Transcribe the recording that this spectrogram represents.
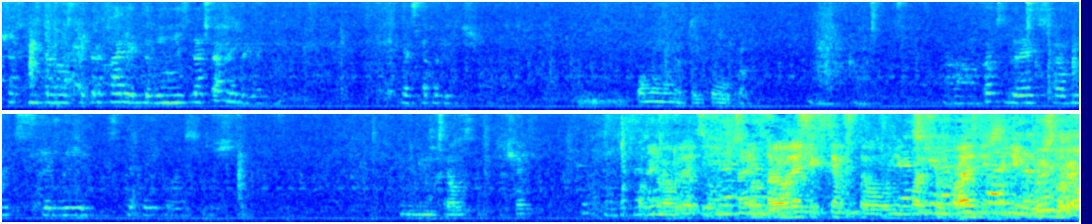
Сейчас мне, пожалуйста, трафареты вы не изготавливали? По-моему, нет только лука. Как собираетесь работать с впервые, с впервые голосующими? Будем их радостно встречать. Поздравлять, поздравлять их с тем, что у них большой праздник, у них выборы.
